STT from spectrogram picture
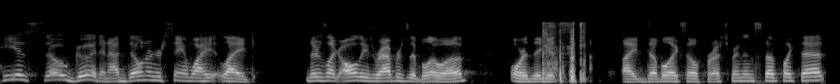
he is so good, and I don't understand why he like. There's like all these rappers that blow up, or they get signed to, like double XL freshmen and stuff like that,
